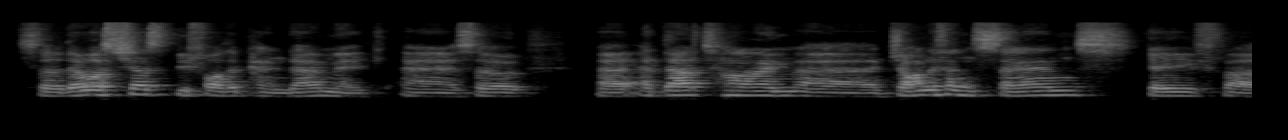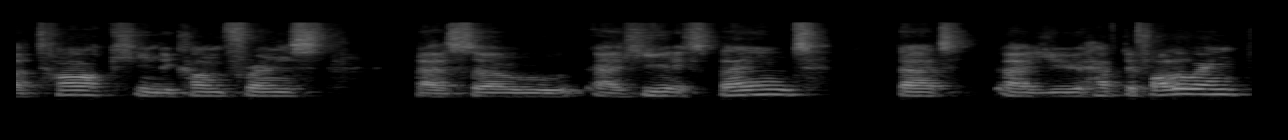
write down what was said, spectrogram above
So that was just before the pandemic. Uh, so uh, at that time, uh, Jonathan Sands gave a talk in the conference. so he explained that you have the following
